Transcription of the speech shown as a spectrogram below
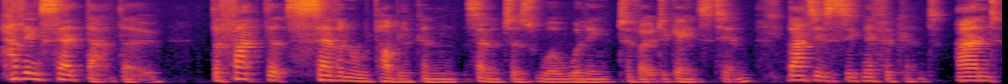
Having said that, though, the fact that seven Republican senators were willing to vote against him, that is significant. And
